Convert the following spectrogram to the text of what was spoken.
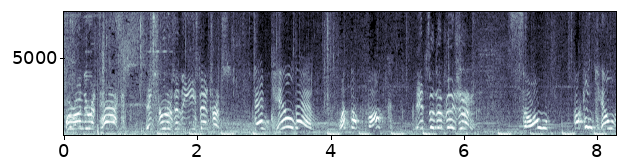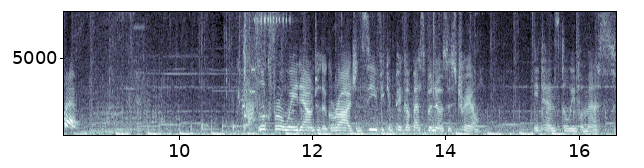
We're under attack! Intruders at the east entrance! Then kill them! What the fuck? It's a division! So? Fucking kill them! Look for a way down to the garage and see if you can pick up Espinosa's trail. He tends to leave a mess.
